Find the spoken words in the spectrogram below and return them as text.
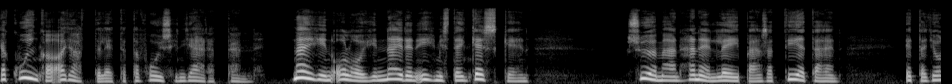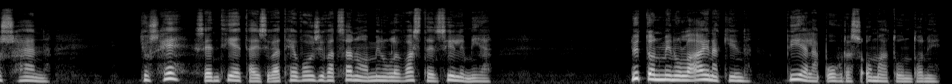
Ja kuinka ajattelet, että voisin jäädä tänne? Näihin oloihin, näiden ihmisten keskeen, syömään hänen leipäänsä tietäen, että jos hän, jos he sen tietäisivät, he voisivat sanoa minulle vasten silmiä. Nyt on minulla ainakin vielä puhdas omatuntoni,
